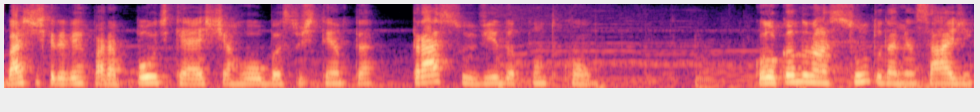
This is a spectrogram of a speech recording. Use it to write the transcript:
basta escrever para podcast@sustenta-vida.com, colocando no assunto da mensagem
